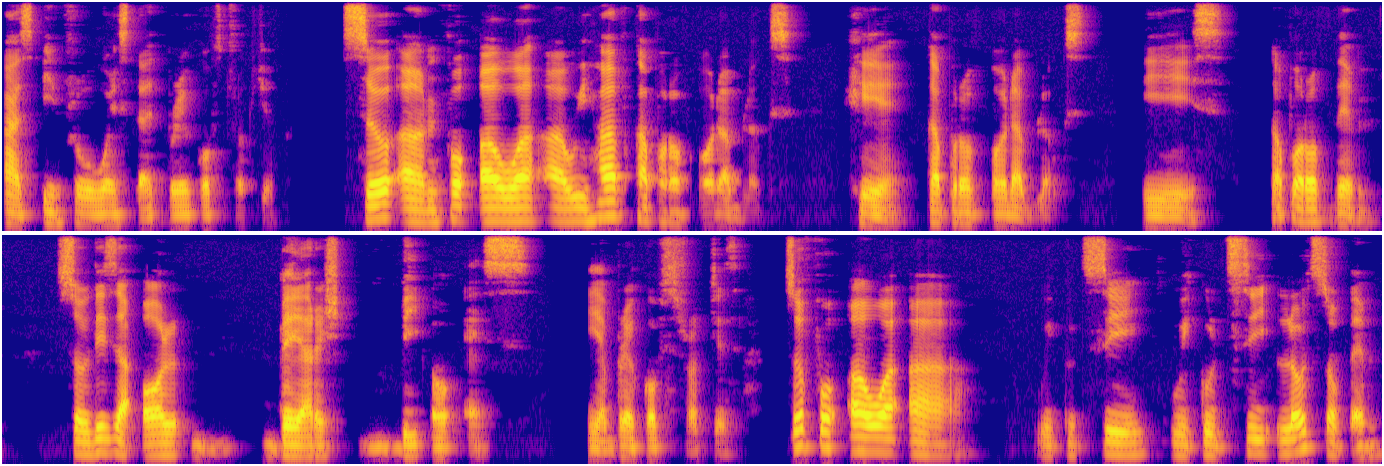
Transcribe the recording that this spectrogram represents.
has influenced that break of structure. So um, for our, uh, we have couple of order blocks here, couple of order blocks is couple of them. So these are all bearish BOS, here break of structures. So for our uh we could see we could see lots of them.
